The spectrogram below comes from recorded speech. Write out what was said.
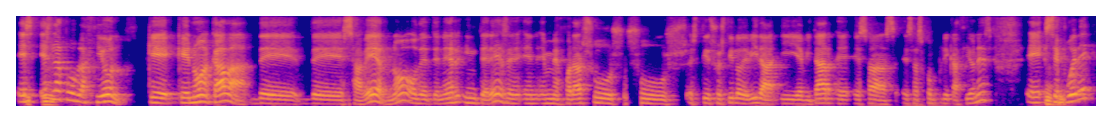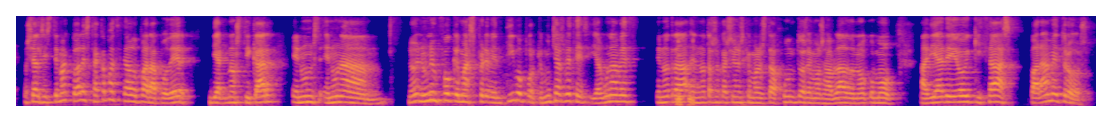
¿Es, es la población que, no acaba de, saber ¿no? o de tener interés en, mejorar sus, su estilo de vida y evitar eh, esas, esas, complicaciones. Eh, ¿Se puede, o sea, el sistema actual está capacitado para poder diagnosticar en un, en una, en un enfoque más preventivo? Porque muchas veces, y alguna vez en, otra, en otras ocasiones que hemos estado juntos hemos hablado, ¿no? Como a día de hoy quizás parámetros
